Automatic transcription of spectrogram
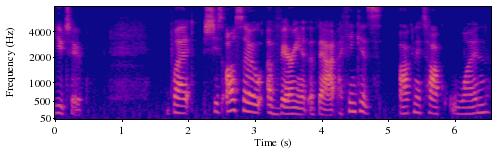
YouTube but she's also a variant of that. I think it's Akhenatok 1,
